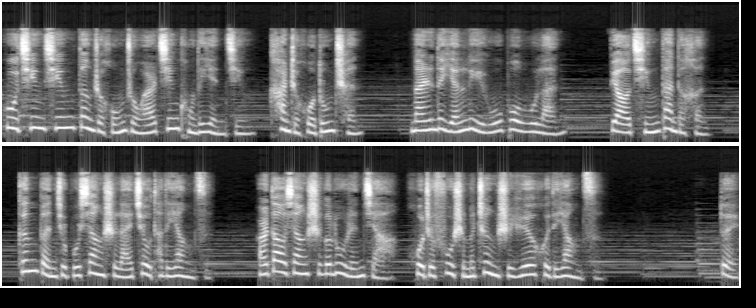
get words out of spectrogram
顾青青瞪着红肿而惊恐的眼睛看着霍东辰，男人的眼里无波无澜。表情淡得很，根本就不像是来救他的样子，而倒像是个路人甲或者赴什么正式约会的样子。对，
